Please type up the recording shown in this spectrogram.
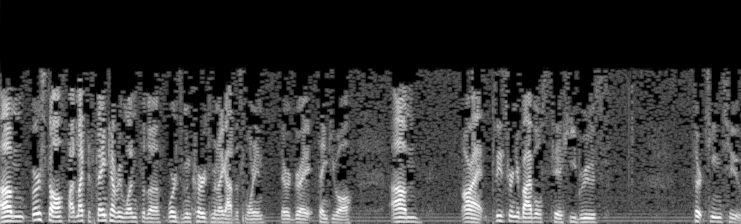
Um, first off, I'd like to thank everyone for the words of encouragement I got this morning. They were great. Thank you all. Um, all right, please turn your Bibles to Hebrews 13:2.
